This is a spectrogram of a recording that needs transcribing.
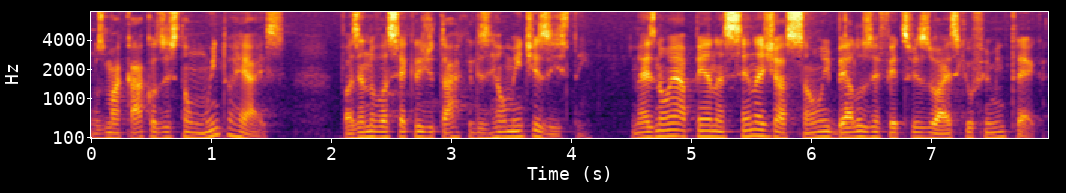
Os macacos estão muito reais, fazendo você acreditar que eles realmente existem. Mas não é apenas cenas de ação e belos efeitos visuais que o filme entrega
